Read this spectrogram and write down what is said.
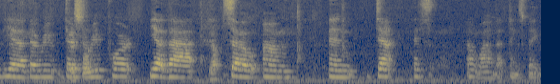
Yeah, the re, there's This a one? report, yeah, that. Yep. So, um, and down, it's, oh wow, that thing's big.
